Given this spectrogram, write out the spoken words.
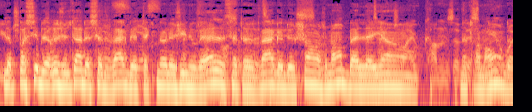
le possible résultat de cette vague de technologies nouvelles, cette vague de changements balayant notre monde.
